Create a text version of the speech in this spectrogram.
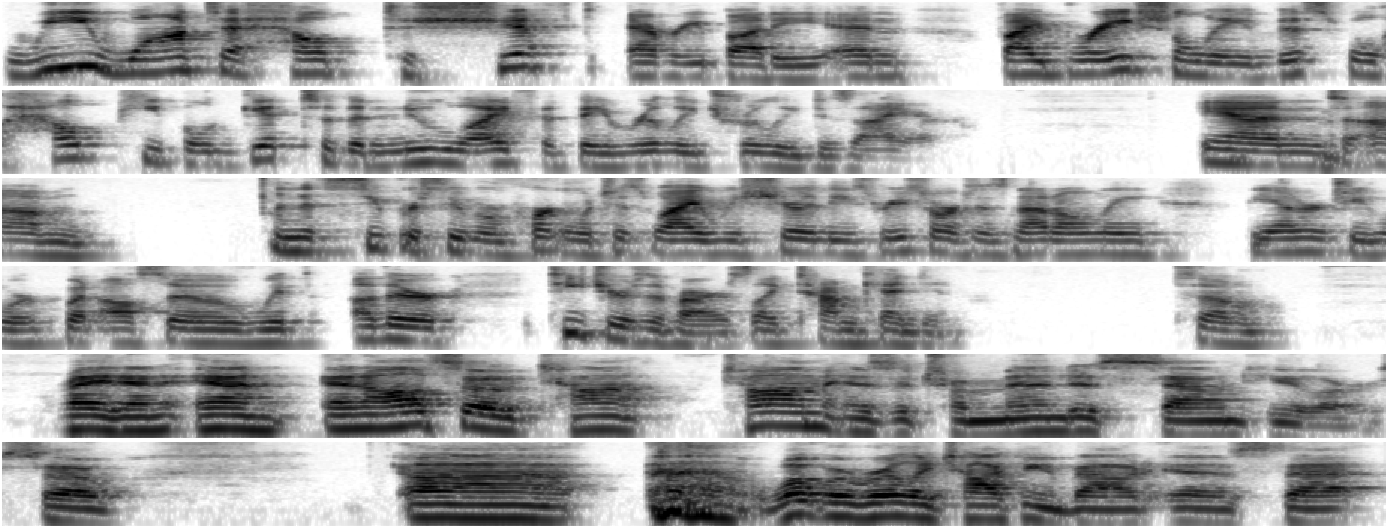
we want to help to shift everybody and vibrationally this will help people get to the new life that they really truly desire. And um, and it's super super important which is why we share these resources not only the energy work but also with other teachers of ours like tom kenyon. So right and and and also tom tom is a tremendous sound healer. So uh, what we're really talking about is that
